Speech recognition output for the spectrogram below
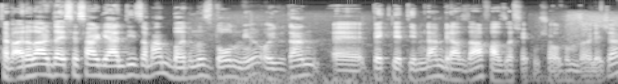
Tabi aralarda SSR geldiği zaman barınız dolmuyor. O yüzden e, beklediğimden biraz daha fazla çekmiş oldum böylece.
